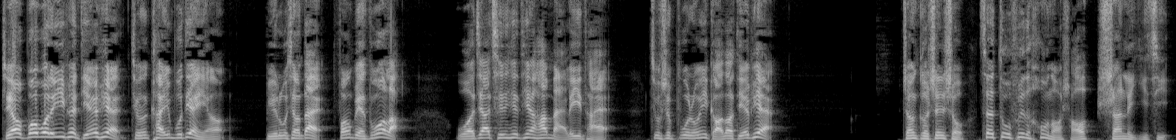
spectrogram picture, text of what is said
只要薄薄的一片碟片就能看一部电影，比录像带方便多了。我家前些天还买了一台，就是不容易搞到碟片。张可伸手在杜飞的后脑勺扇了一记。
